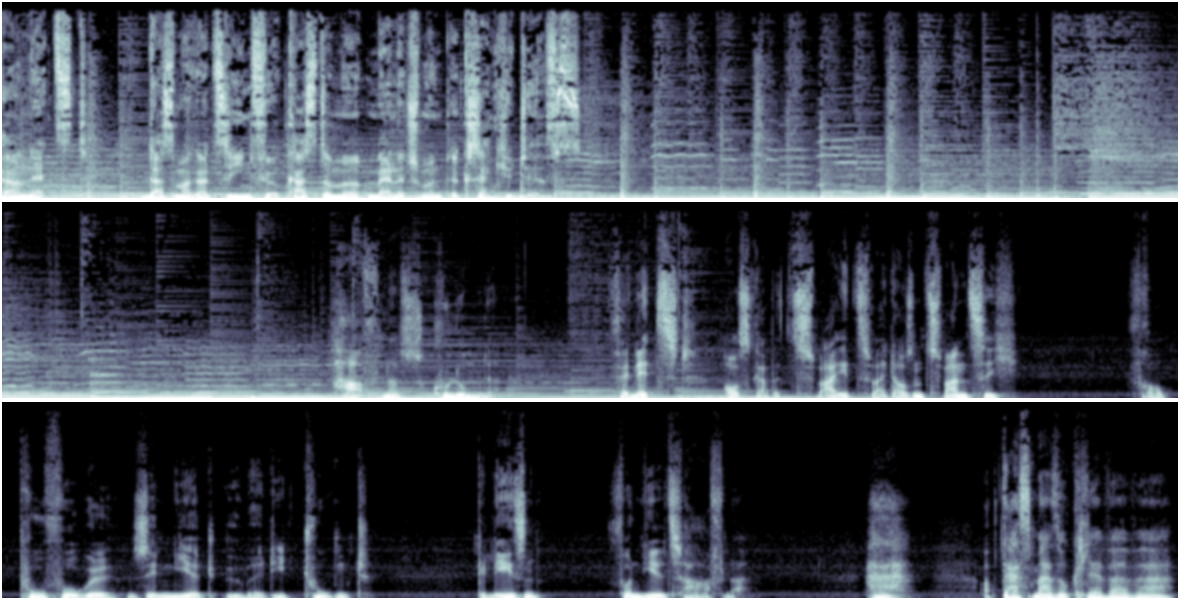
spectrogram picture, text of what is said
Vernetzt. Das Magazin für Customer Management Executives. Hafners Kolumne. Vernetzt, Ausgabe 2 2020. Frau Puhvogel sinniert über die Tugend. Gelesen von Nils Hafner. Ha, ob das mal so clever war?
